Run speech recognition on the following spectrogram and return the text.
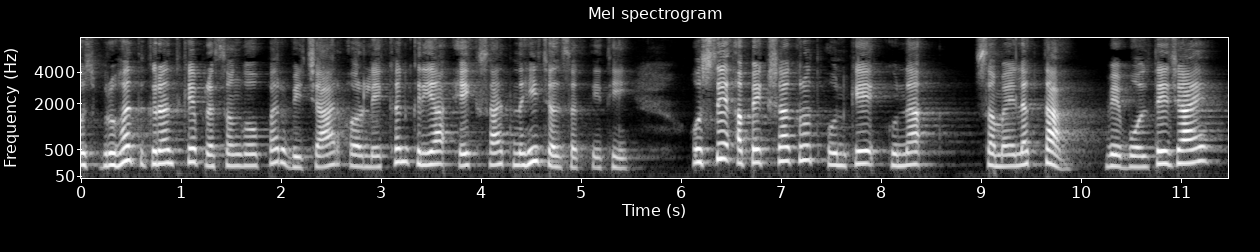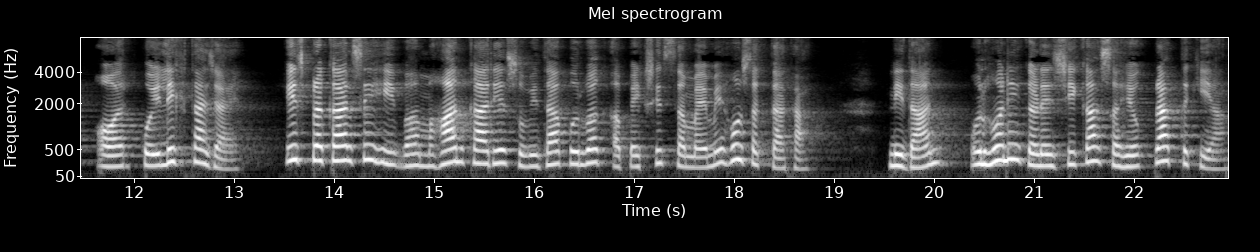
उस बृहद ग्रंथ के प्रसंगों पर विचार और लेखन क्रिया एक साथ नहीं चल सकती थी। उससे अपेक्षाकृत उनके गुना समय लगता। वे बोलते जाए और कोई लिखता जाए। इस प्रकार से ही वह महान कार्य सुविधापूर्वक अपेक्षित समय में हो सकता था। निदान उन्होंने गणेश जी का सहयोग प्राप्त किया।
